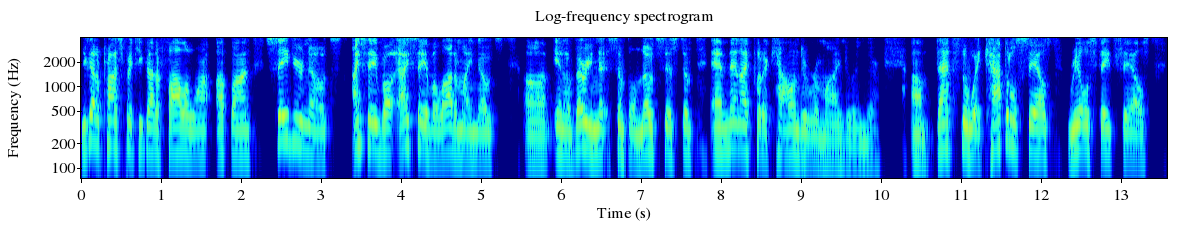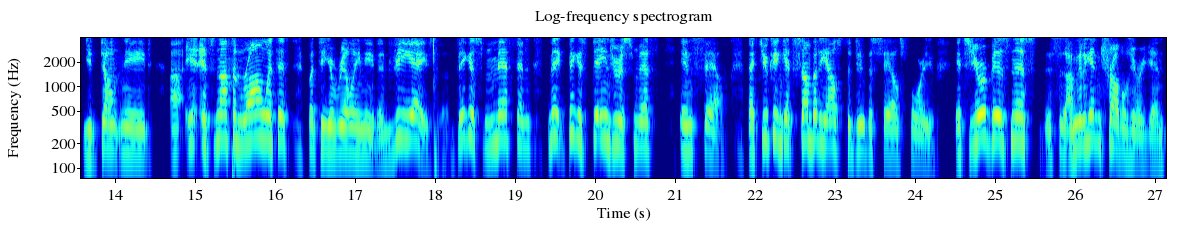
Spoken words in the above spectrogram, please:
You got a prospect you got to follow on, up on, save your notes. I save, I save a lot of my notes uh, in a very simple note system, and then I put a calendar reminder in there. Um, that's the way capital sales, real estate sales, you don't need Uh, it- it's nothing wrong with it, but do you really need it? VAs, biggest myth and biggest dangerous myth in sales, that you can get somebody else to do the sales for you. It's your business. This is, I'm gonna get in trouble here again.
